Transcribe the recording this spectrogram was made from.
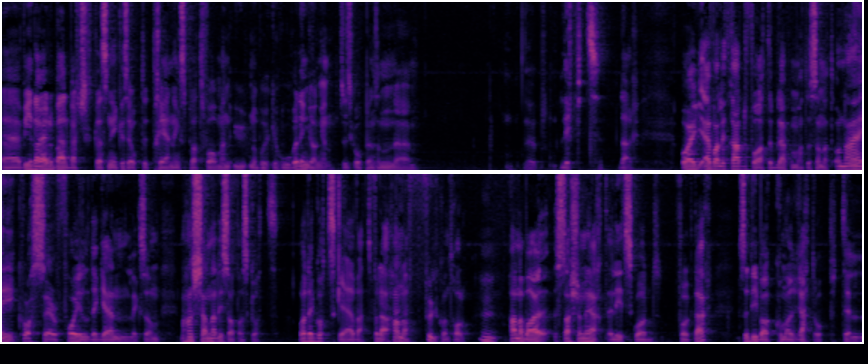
Eh, videre er det Bad Batch skal snike seg opp til treningsplattformen uten å bruke hovedinngangen. Så de skal opp en sånn eh, lift der. Og jeg, jeg var litt redd for at det ble på en måte sånn at å nei, Crosshair foiled again, liksom. Men han kjenner de såpass godt. Og det er godt skrevet, for det, han har full kontroll. Han har bare stasjonert Elite Squad-folk der, så de bare kommer rett opp til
